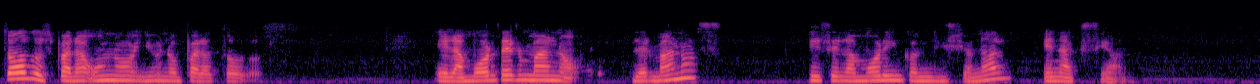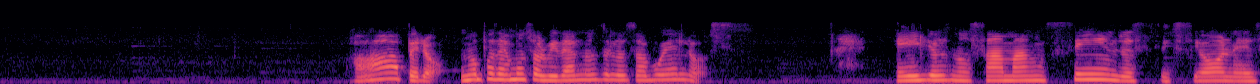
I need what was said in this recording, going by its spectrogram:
todos para uno y uno para todos. El amor de hermano de hermanos es el amor incondicional en acción. Ah, pero no podemos olvidarnos de los abuelos. Ellos nos aman sin restricciones,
